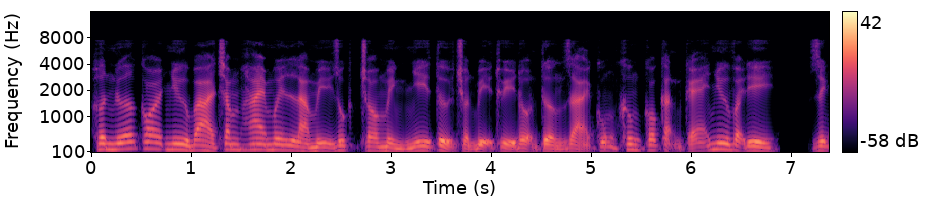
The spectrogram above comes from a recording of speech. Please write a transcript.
Hơn nữa coi như ba trăm hai mươi là mỹ giúp cho mình nhi tử chuẩn bị thủy độn tường giải cũng không có cặn kẽ như vậy đi, dịch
